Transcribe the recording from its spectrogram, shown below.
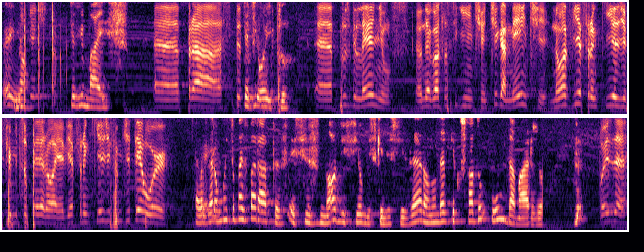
É isso. Não. Teve mais. é, para as pessoas Teve oito. É, pros millennials, o negócio é o seguinte, antigamente não havia franquias de filme de super-herói, havia franquias de filme de terror. Elas É eram isso. muito mais baratas. Esses nove filmes que eles fizeram não deve ter custado um da Marvel. Pois é.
